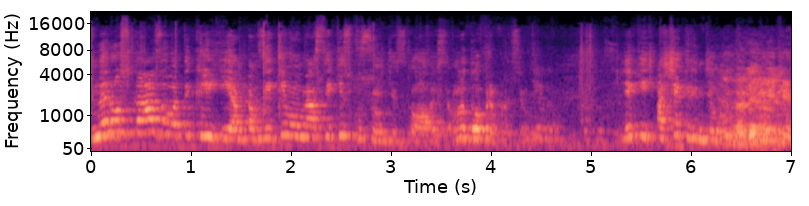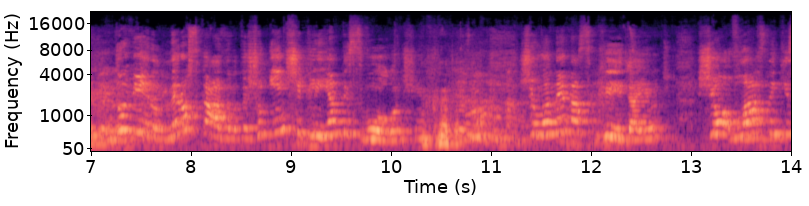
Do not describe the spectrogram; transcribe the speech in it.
не розказувати клієнтам, з якими у нас які стосунки склалися. Ми добре працюємо. Які, а ще крім ділу. Довірили, не розказувати, що інші клієнти сволочі, що вони нас кидають, що власники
